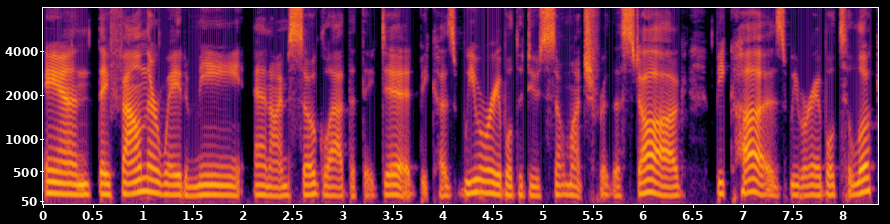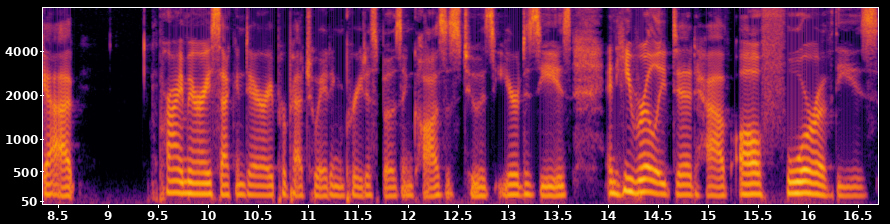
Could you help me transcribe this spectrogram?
And they found their way to me. And I'm so glad that they did because we were able to do so much for this dog because we were able to look at primary, secondary, perpetuating, predisposing causes to his ear disease. And he really did have all four of these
